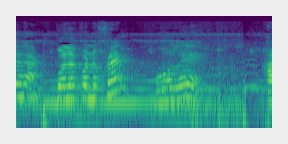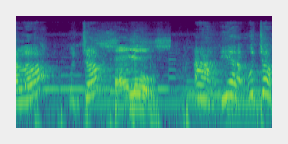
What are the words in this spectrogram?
Silakan. Boleh phone friend? Boleh. Halo, Ucok? Halo. Ah, iya, Ucok.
